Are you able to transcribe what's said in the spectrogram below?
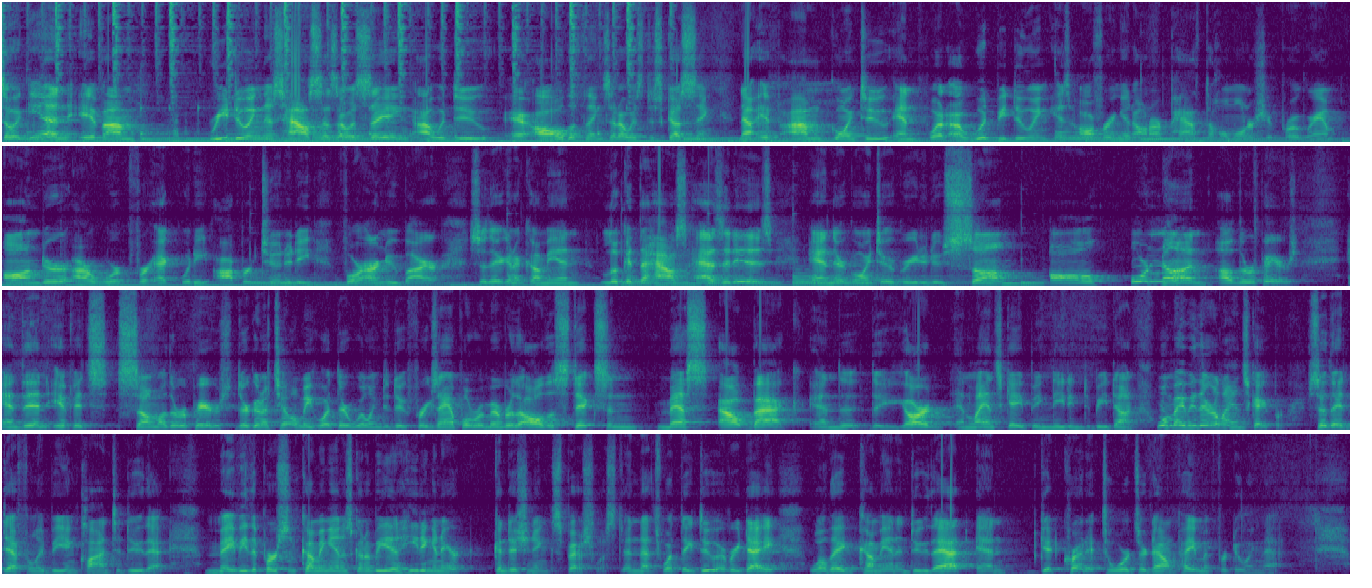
So again, if I'm redoing this house, as I was saying, I would do all the things that I was discussing. Now, if I'm going to, and what I would be doing is offering it on our Path to Homeownership program under our Work for Equity opportunity for our new buyer. So they're gonna come in, look at the house as it is, and they're going to agree to do some, all, or none of the repairs. And then if it's some of the repairs, they're going to tell me what they're willing to do. For example, remember that all the sticks and mess out back and the, the yard and landscaping needing to be done. Well, maybe they're a landscaper, so they'd definitely be inclined to do that. Maybe the person coming in is going to be a heating and air conditioning specialist, and that's what they do every day. Well, they'd come in and do that and get credit towards their down payment for doing that.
